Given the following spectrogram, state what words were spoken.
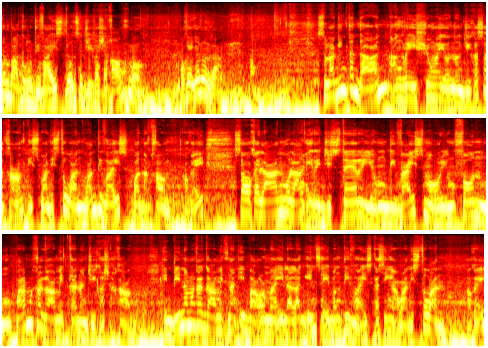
ng bagong device doon sa Gcash account mo. Okay, ganun lang. So, laging tandaan, ang ratio ngayon ng GCash account is 1 is to 1, 1 device, 1 account. Okay? So, kailangan mo lang i-register yung device mo or yung phone mo para makagamit ka ng GCash account. Hindi na magagamit ng iba or mailalagin sa ibang device kasi nga 1 is to 1. Okay?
